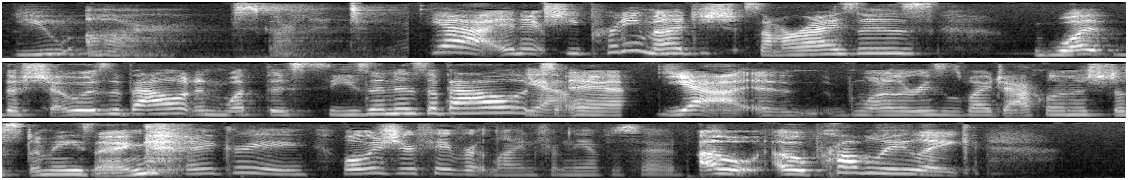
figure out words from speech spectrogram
you are Scarlet. Yeah, and it, she pretty much summarizes what the show is about and what this season is about. Yeah. And yeah, and one of the reasons why Jacqueline is just amazing. I agree. What was your favorite line from the episode? oh, oh, probably like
